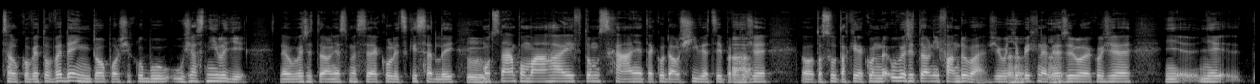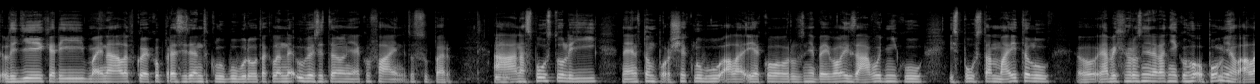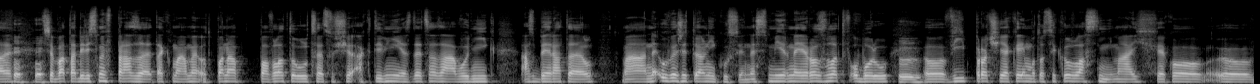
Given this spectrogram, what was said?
celkově to vedení toho Porsche klubu úžasní lidi. Neuvěřitelně jsme se jako lidsky sedli. Hmm. Moc nám pomáhají v tom schánět jako další věci, protože Aha. to jsou taky jako neuvěřitelní fandové. V životě Aha. bych nevěřil, jako že ně, ně, lidi, kteří mají nálepku jako prezident klubu, budou takhle neuvěřitelně jako fajn. Je to super. A hmm. na spoustu lidí, nejen v tom Porsche klubu, ale i jako různě bývalých závodníků, i spousta majitelů, jo, já bych hrozně nerad někoho opomněl, ale třeba tady, když jsme v Praze, tak máme od pana Pavla Toulce, což je aktivní jezdec a závodník a sběratel, má neuvěřitelný kusy, nesmírný rozhled v oboru, hmm. ví, proč jaký motocykl vlastní, má jich jako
